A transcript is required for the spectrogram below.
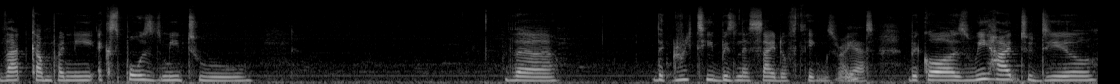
that company exposed me to the the gritty business side of things, right? Yeah. Because we had to deal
